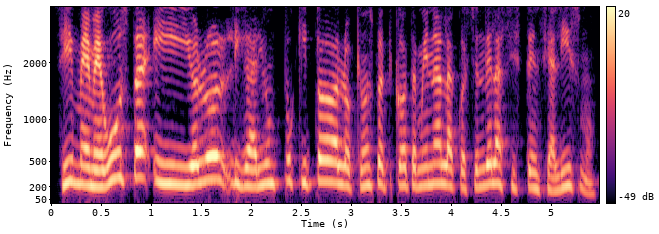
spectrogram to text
Sí, me, me gusta y yo lo ligaría un poquito a lo que hemos platicado también a la cuestión del asistencialismo.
